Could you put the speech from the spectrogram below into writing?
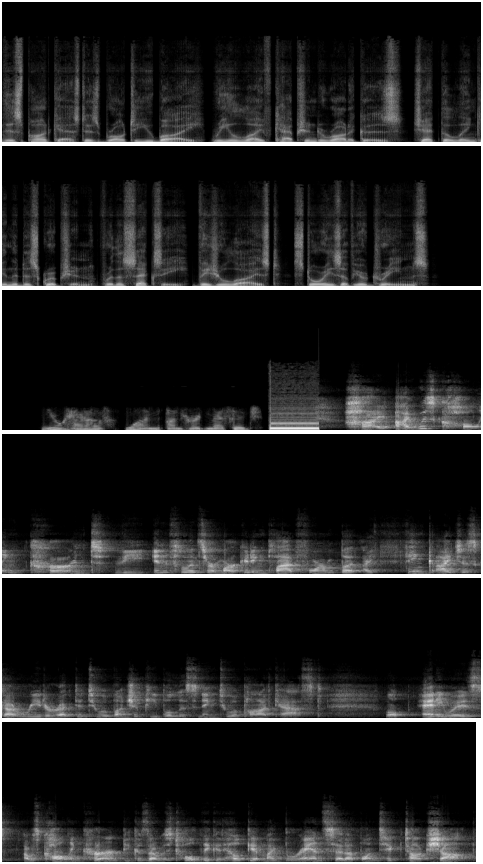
This podcast is brought to you by Real Life Captioned Eroticas. Check the link in the description for the sexy, visualized stories of your dreams. You have one unheard message. Hi, I was calling Current, the influencer marketing platform, but I think I just got redirected to a bunch of people listening to a podcast. Well, anyways, I was calling Current because I was told they could help get my brand set up on TikTok Shop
